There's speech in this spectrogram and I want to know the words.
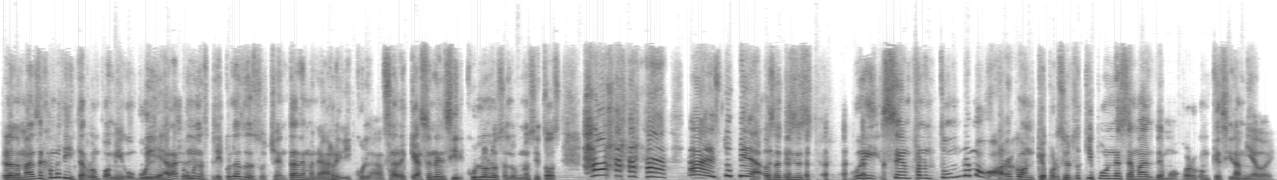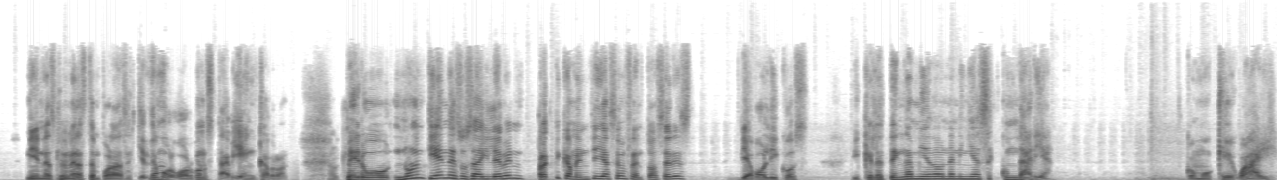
Pero además, déjame te interrumpo, amigo. Buleada como en las películas de los 80 de manera ridícula. O sea, de que hacen el círculo los alumnos y todos. ¡Ja, ja, ja, ¡Ah, estúpida! O sea, dices, güey, se enfrentó un Demogorgon. Que por cierto, aquí pone ese mal Demogorgon que sí da miedo, eh. ni en las primeras temporadas. Aquí el Demogorgon está bien, cabrón. Pero no lo entiendes, o sea, Eleven prácticamente ya se enfrentó a seres diabólicos y que le tenga miedo a una niña secundaria. Como que guay.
